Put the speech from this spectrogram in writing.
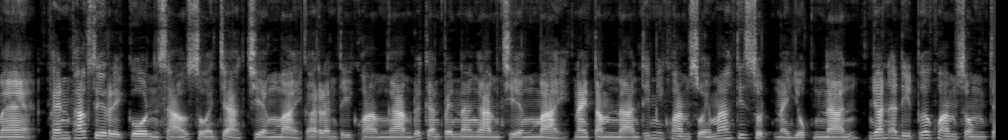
แม่ เพนพักสิริกุลสาวสวยจากเชียงใหม่ การันตีความงามด้วยการเป็นนางงามเชียงใหม่ ในตำนานที่มีความสวยมากที่สุดในยุคนั้น ย้อนอดีตเพื่อความทรงจ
